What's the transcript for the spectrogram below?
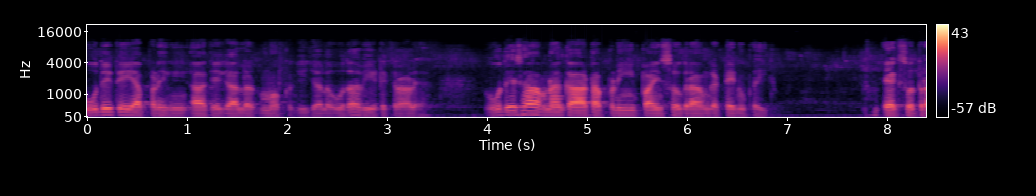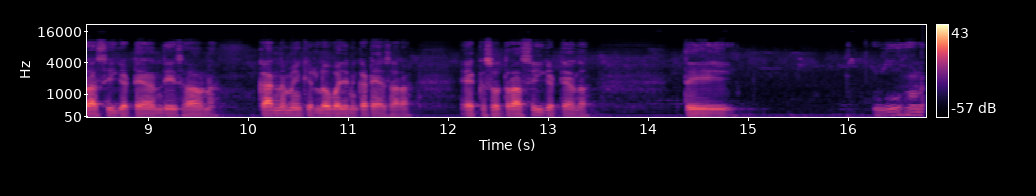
ਉਹਦੇ ਤੇ ਆਪਣੀ ਆ ਕੇ ਗੱਲ ਮੁੱਕ ਗਈ, ਚਲੋ ਉਹਦਾ weight ਕਰਾ ਲਿਆ। ਉਹਦੇ ਹਿਸਾਬ ਨਾਲ ਕਾਟ ਆਪਣੀ 500 ਗ੍ਰਾਮ ਗੱਟੇ ਨੂੰ ਪਈ। 183 ਗੱਟਿਆਂ ਦੇ ਹਿਸਾਬ ਨਾਲ 91 ਕਿਲੋ ਵਜਨ ਘਟਿਆ ਸਾਰਾ 183 ਗੱਟਿਆਂ ਦਾ। ਤੇ ਉਹ ਹੁਣ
